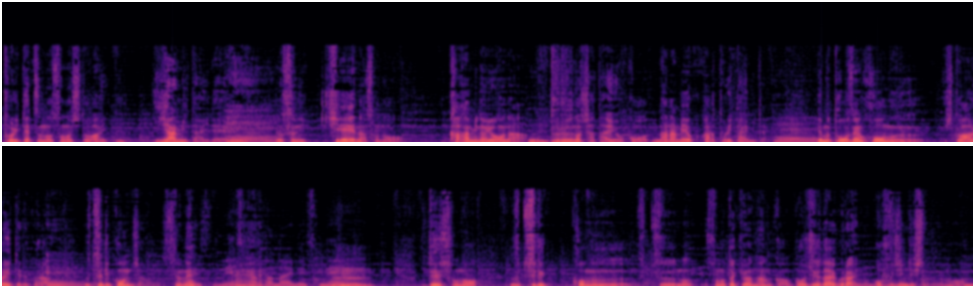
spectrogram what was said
撮り鉄のその人は嫌みたいで、要するに綺麗なその鏡のようなブルーの車体をこう斜め横から撮りたいみたい、でも当然ホーム人歩いてるから映り込んじゃうんですよね、仕方ないですね、うん、でその映り込む普通のその時はなんか50代ぐらいのご婦人でしたけども、うん、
